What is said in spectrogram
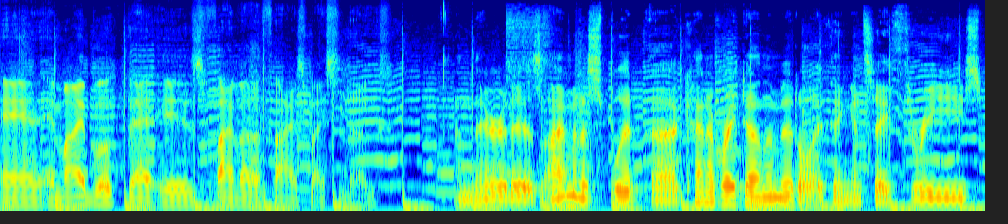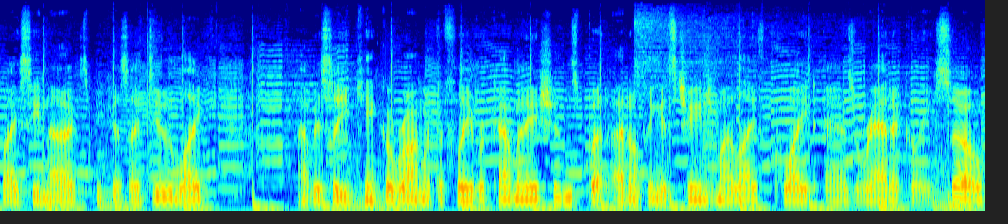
And in my book, that is five out of five spicy nugs. And there it is. I'm going to split uh, kind of right down the middle, I think, and say three spicy nugs because I do like. Obviously, you can't go wrong with the flavor combinations, but I don't think it's changed my life quite as radically. So,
